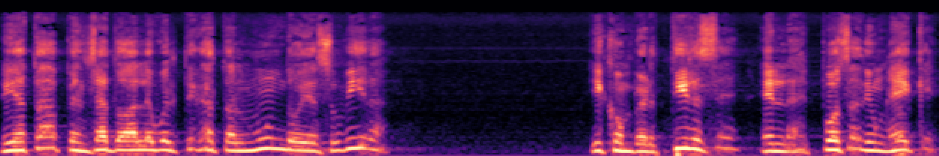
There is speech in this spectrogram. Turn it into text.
Ella estaba pensando darle vuelta gato al mundo y a su vida y convertirse en la esposa de un jeque.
